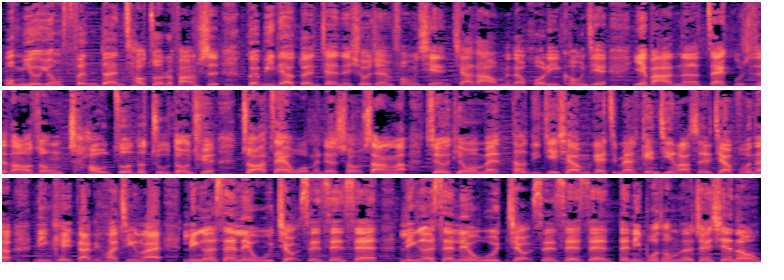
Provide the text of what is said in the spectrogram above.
我们又用分段操作的方式，规避掉短暂的修正风险，加大我们的获利空间，也把呢在股市的当中操作的主动权抓在我们的手上了。所以，听我们到底接下来我们该怎么样跟紧老师的脚步呢？您可以打电话进来，零二三六五九三三三，零二三六五九三三三，您拨通我们的专线哦。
